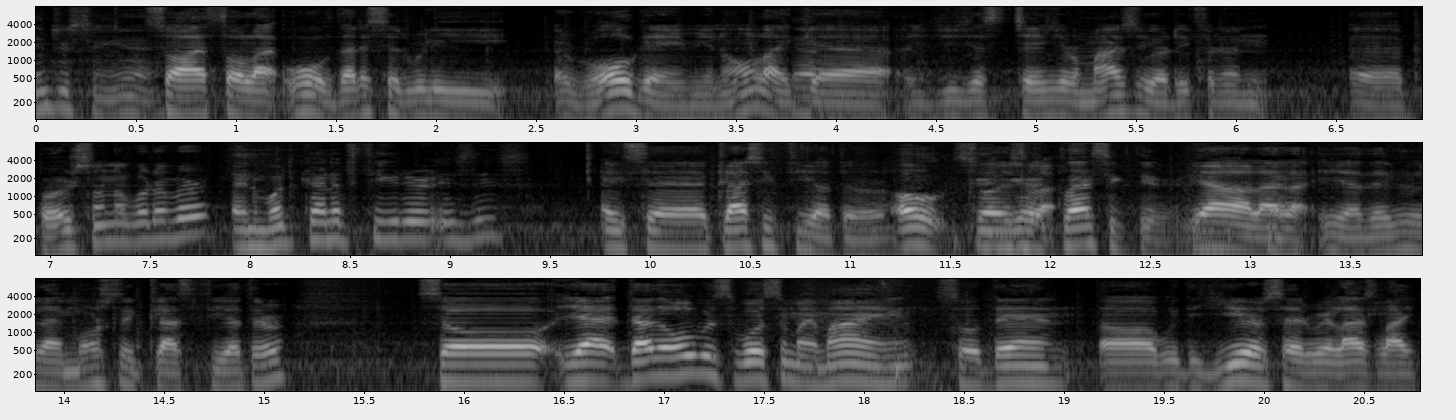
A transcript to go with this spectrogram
Interesting, yeah. so I thought like, oh, that is a really a role game, you know, like Yeah. uh, you just change your mask, you're a different uh, person or whatever. and what kind of theater is this? It's a classic theater. Oh, so so it's yeah, like, classic theater. yeah, like, like- yeah, they do like mostly classic theater. So yeah, that always was in my mind. So then uh, with the years, I realized like,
